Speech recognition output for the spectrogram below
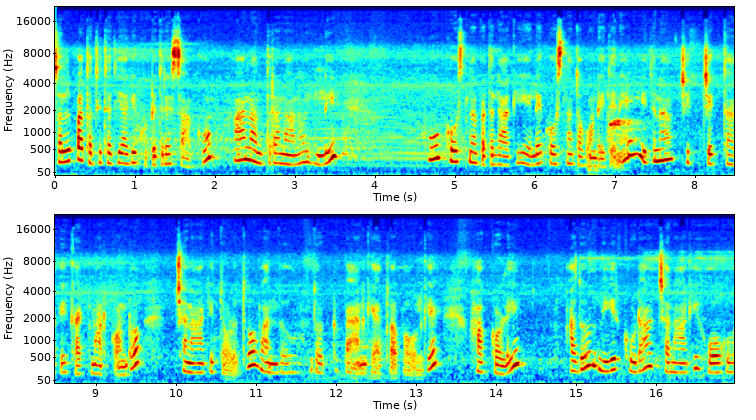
ಸ್ವಲ್ಪ ತದಿ ತದಿಯಾಗಿ ಕುಟ್ಟಿದರೆ ಸಾಕು. ಆ ನಂತರ ನಾನು ಇಲ್ಲಿ ಹೂಕೋಸನ್ನ ಬದಲಾಗಿ ಎಲೆಕೋಸನ್ನ ತೊಗೊಂಡಿದ್ದೀನಿ. ಇದನ್ನು ಚಿಕ್ಕ ಚಿಕ್ಕದಾಗಿ ಕಟ್ ಮಾಡಿಕೊಂಡು ಚೆನ್ನಾಗಿ ತೊಳೆದು ಒಂದು ದೊಡ್ಡ ಪ್ಯಾನ್ಗೆ ಅಥವಾ ಬೌಲ್ಗೆ ಹಾಕ್ಕೊಳ್ಳಿ. ಅದು ನೀರು ಕೂಡ ಚೆನ್ನಾಗಿ ಹೋಗುವ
